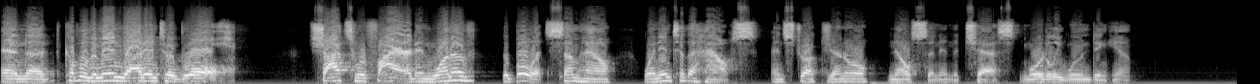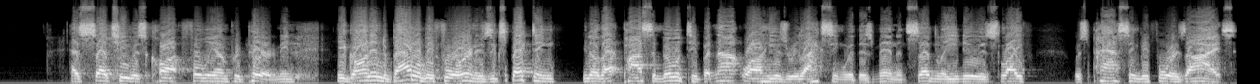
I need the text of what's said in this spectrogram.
And a couple of the men got into a brawl. Shots were fired, and one of the bullets somehow went into the house and struck General Nelson in the chest, mortally wounding him. As such, he was caught fully unprepared. I mean, he'd gone into battle before and he was expecting, you know, that possibility, but not while he was relaxing with his men. And suddenly he knew his life was passing before his eyes.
